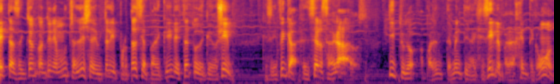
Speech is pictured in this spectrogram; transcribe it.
Esta sección contiene muchas leyes de vital importancia para adquirir el estatus de Kedoshim, que significa el ser sagrados, título aparentemente inaccesible para la gente común,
